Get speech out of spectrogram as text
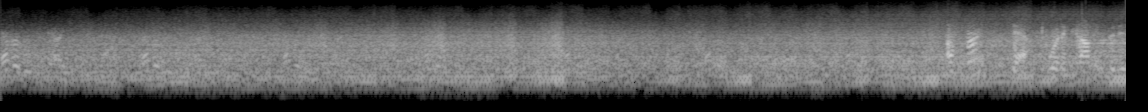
Evolutionary feedback. Evolutionary A first step toward accounting for this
